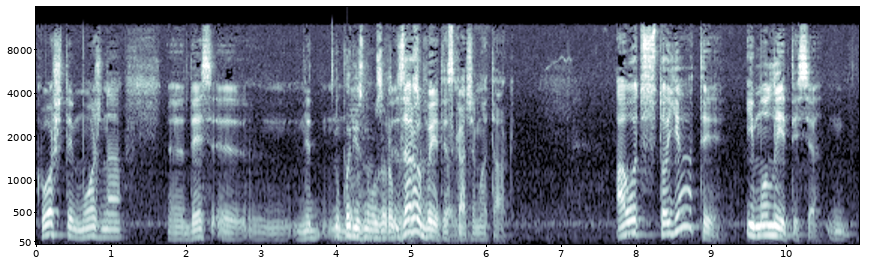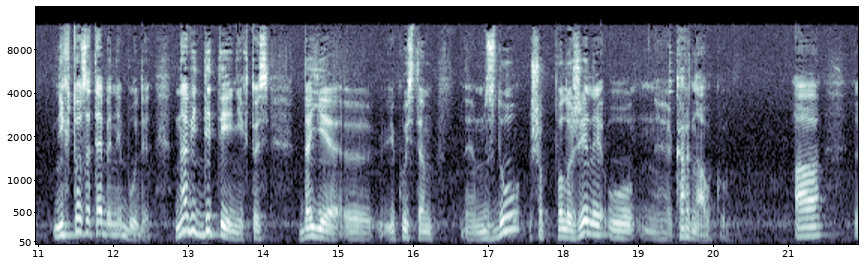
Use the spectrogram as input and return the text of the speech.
Кошти можна е, десь е, не, Ну, по-різному заробити, заробити, скажімо так. А от стояти і молитися ніхто за тебе не буде. Навіть дитині хтось дає е, якусь там е, мзду, щоб положили у е, карнавку. А е,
